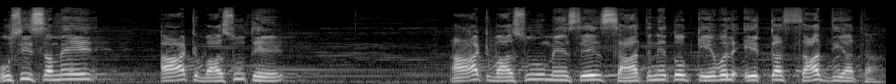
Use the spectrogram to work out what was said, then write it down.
उसी समय आठ वासु थे। आठ वासु में से सात ने तो केवल एक का साथ दिया था।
